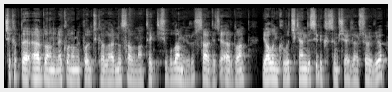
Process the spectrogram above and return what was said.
çıkıp da Erdoğan'ın ekonomi politikalarını savunan tek kişi bulamıyoruz. Sadece Erdoğan yalın kılıç kendisi bir kısım şeyler söylüyor.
